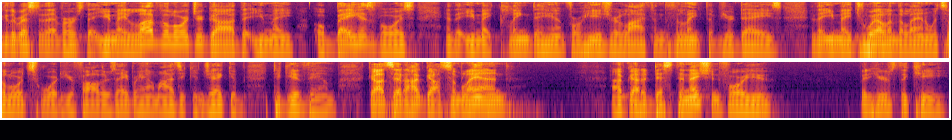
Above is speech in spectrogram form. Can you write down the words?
Look at the rest of that verse. That you may love the Lord your God, that you may obey his voice, and that you may cling to him, for he is your life and the length of your days, and that you may dwell in the land which the Lord swore to your fathers, Abraham, Isaac, and Jacob, to give them. God said, I've got some land. I've got a destination for you. But here's the key.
